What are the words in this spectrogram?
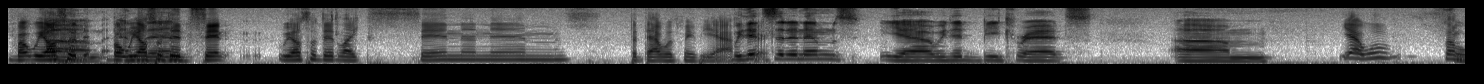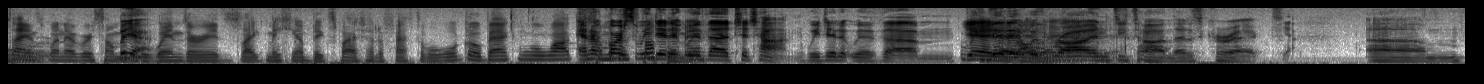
But we also Um, did, but we also then- did syn- we also did like synonyms, but that was maybe after. We did synonyms. Yeah, we did beach rats. Um, Yeah, we'll sometimes for- whenever somebody yeah. wins or is like making a big splash at a festival, we'll go back and we'll watch. and of some course, the we stuff did they it with uh, Titane. We did it with um, we Yeah, did yeah, it yeah, with yeah, Raw yeah, and yeah. Titane. That is correct. Yeah. Um,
